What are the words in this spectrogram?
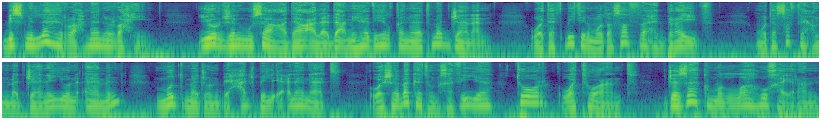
بسم الله الرحمن الرحيم. يرجى المساعدة على دعم هذه القناة مجانا. وتثبيت المتصفح برايف متصفح مجاني آمن مدمج بحجب الإعلانات. وشبكة خفية تور وتورنت. جزاكم الله خيرا.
